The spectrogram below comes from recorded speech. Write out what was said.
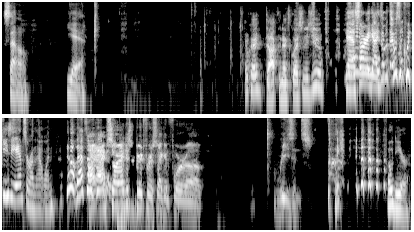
So, yeah. Okay, Doc, the next question is you. Yeah, sorry guys. That was, that was a quick, easy answer on that one. No, that's okay. I, I'm sorry, I disappeared for a second for uh, reasons Oh dear.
